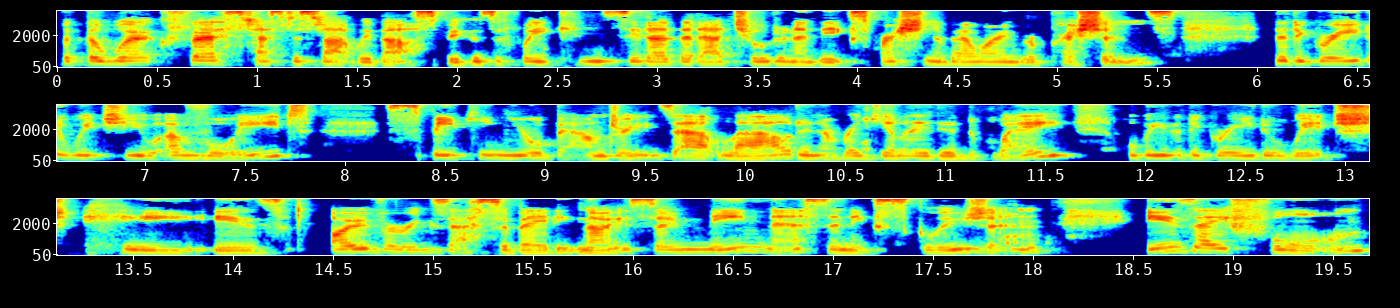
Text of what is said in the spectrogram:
But the work first has to start with us because if we consider that our children are the expression of our own repressions, the degree to which you avoid speaking your boundaries out loud in a regulated way will be the degree to which he is over exacerbating those. So, meanness and exclusion is a form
